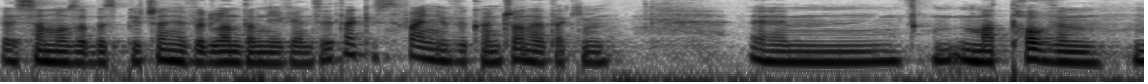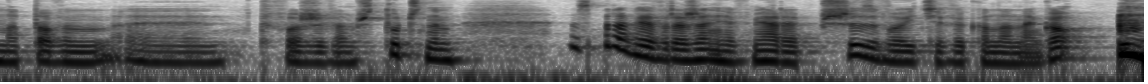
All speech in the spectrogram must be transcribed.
e, samo zabezpieczenie wygląda mniej więcej tak. Jest fajnie wykończone takim matowym, matowym e, tworzywem sztucznym. Sprawia wrażenie w miarę przyzwoicie wykonanego.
